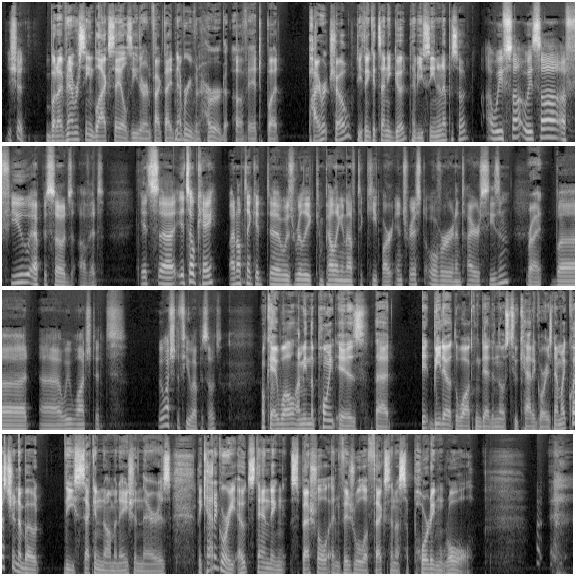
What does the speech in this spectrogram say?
You should. but I've never seen Black Sails either. In fact, I'd never even heard of it. But Pirate Show, do you think it's any good? Have you seen an episode? Uh, we saw we saw a few episodes of it. It's uh, it's okay. I don't think it uh, was really compelling enough to keep our interest over an entire season. Right. But uh, we watched it. We watched a few episodes. Okay. Well, I mean, the point is that it beat out The Walking Dead in those two categories. Now, my question about the second nomination there is the category Outstanding Special and Visual Effects in a Supporting Role.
